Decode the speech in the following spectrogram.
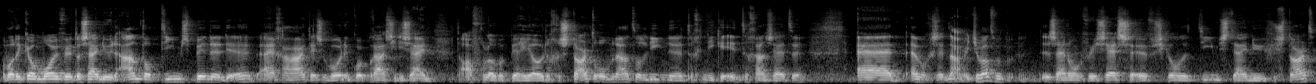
En wat ik heel mooi vind, er zijn nu een aantal teams binnen de Eigen Haard, deze woningcorporatie. Die zijn de afgelopen periode gestart om een aantal lean technieken in te gaan zetten. En hebben we gezegd, nou weet je wat, er zijn ongeveer zes uh, verschillende teams die nu gestart.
